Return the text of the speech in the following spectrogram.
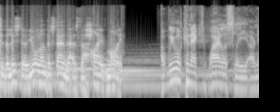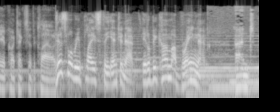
To the listener, you'll understand that as the hive mind. Uh, we will connect wirelessly our neocortex to the cloud. This will replace the internet. It'll become a brain net. And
